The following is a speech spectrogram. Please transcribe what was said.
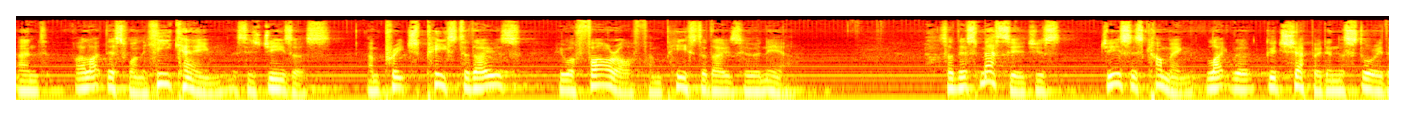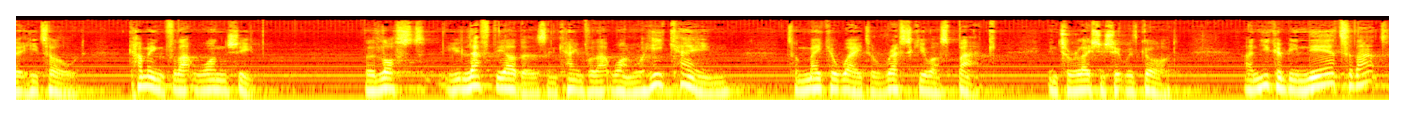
And I like this one. He came, this is Jesus and preached peace to those who are far off and peace to those who are near. So, this message is Jesus coming like the Good Shepherd in the story that he told, coming for that one sheep. The lost, he left the others and came for that one. Well, he came to make a way to rescue us back into relationship with God. And you can be near to that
